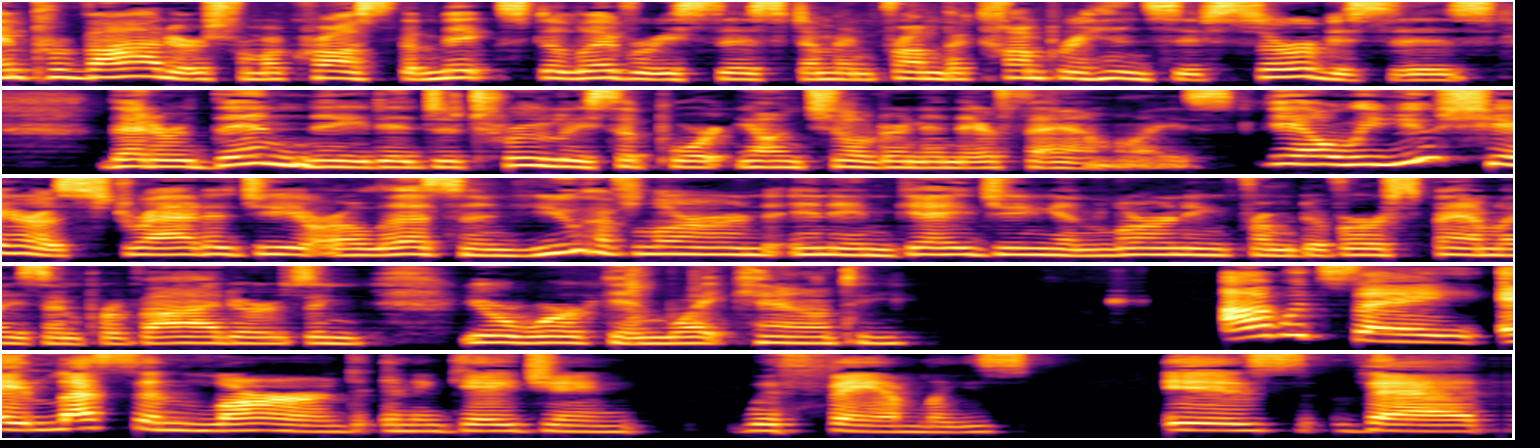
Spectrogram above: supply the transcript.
and providers from across the mixed delivery system and from the comprehensive services that are then needed to truly support young children and their families. Gail, will you share a strategy or a lesson you have learned in engaging and learning from diverse families and providers in your work in Wake County? I would say a lesson learned in engaging with families is that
